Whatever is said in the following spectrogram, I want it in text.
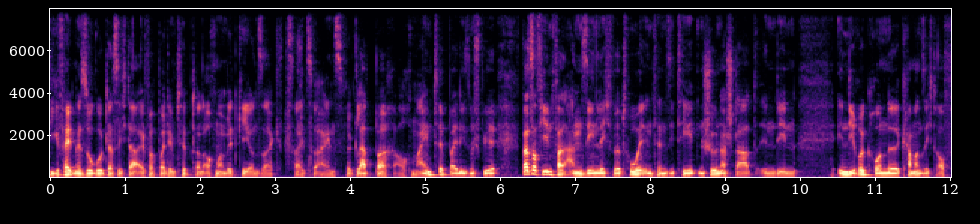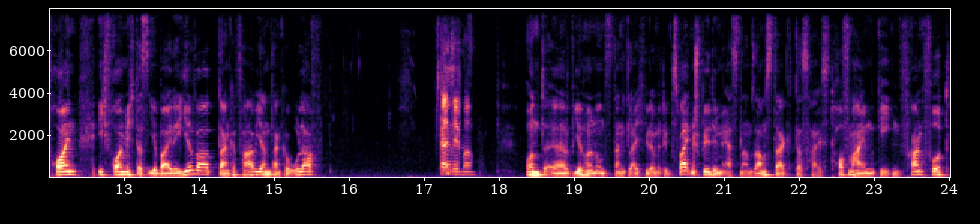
die gefällt mir so gut, dass ich da einfach bei dem Tipp dann auch mal mitgehe und sage 2 zu 1 für Gladbach. Auch mein Tipp bei diesem Spiel, was auf jeden Fall ansehnlich wird. Hohe Intensität, ein schöner Start in, den, in die Rückrunde, kann man sich drauf freuen. Ich freue mich, dass ihr beide hier wart. Danke Fabian, danke Olaf. Kein Thema. Und äh, wir hören uns dann gleich wieder mit dem zweiten Spiel, dem ersten am Samstag. Das heißt Hoffenheim gegen Frankfurt.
